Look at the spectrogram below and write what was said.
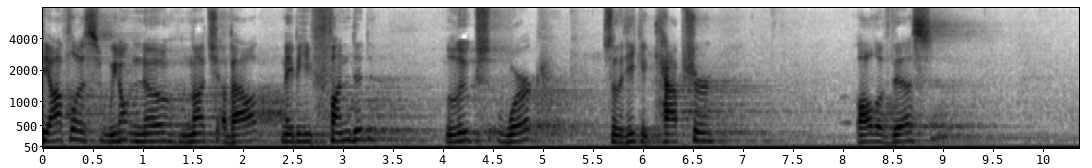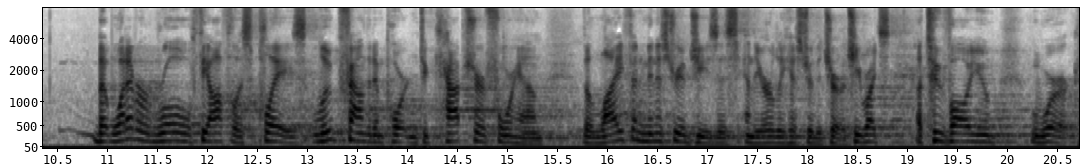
Theophilus, we don't know much about. Maybe he funded Luke's work so that he could capture all of this. But whatever role Theophilus plays, Luke found it important to capture for him the life and ministry of Jesus and the early history of the church. He writes a two volume work.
